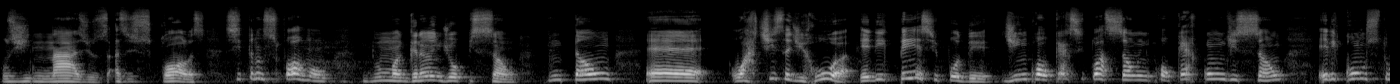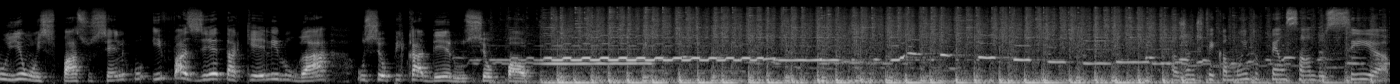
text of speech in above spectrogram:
os ginásios, as escolas se transformam numa grande opção. Então, é, o artista de rua, ele tem esse poder de, em qualquer situação, em qualquer condição, ele construir um espaço cênico e fazer daquele lugar o seu picadeiro, o seu palco. Fica muito pensando se a,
